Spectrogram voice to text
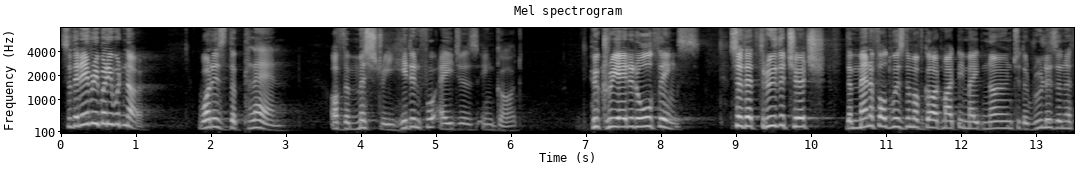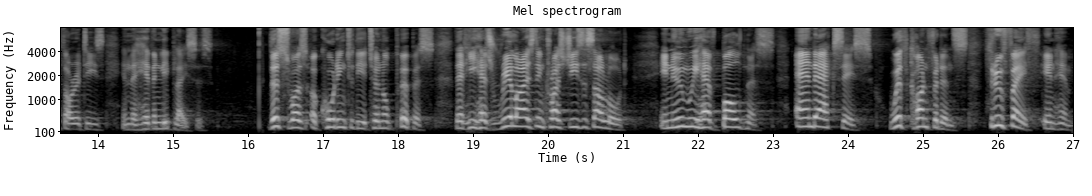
so that everybody would know what is the plan of the mystery hidden for ages in God, who created all things so that through the church, the manifold wisdom of God might be made known to the rulers and authorities in the heavenly places. This was according to the eternal purpose that He has realized in Christ Jesus our Lord, in whom we have boldness and access with confidence through faith in Him.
